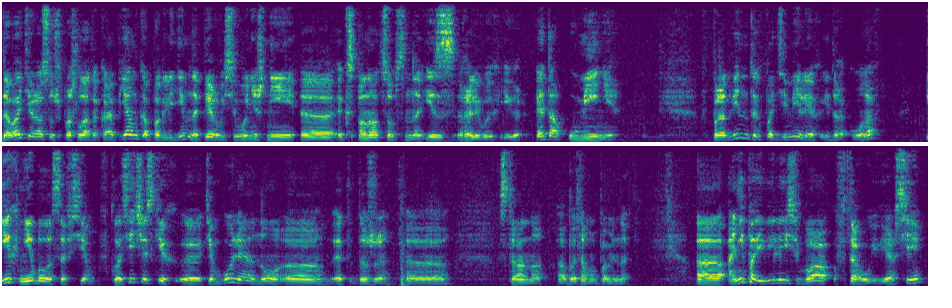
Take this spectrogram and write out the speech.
Давайте, раз уж пошла такая пьянка, поглядим на первый сегодняшний э, экспонат, собственно, из ролевых игр. Это умение. В продвинутых подземельях и драконах их не было совсем. В классических э, тем более, но э, это даже э, странно об этом упоминать. Э, они появились во второй версии.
